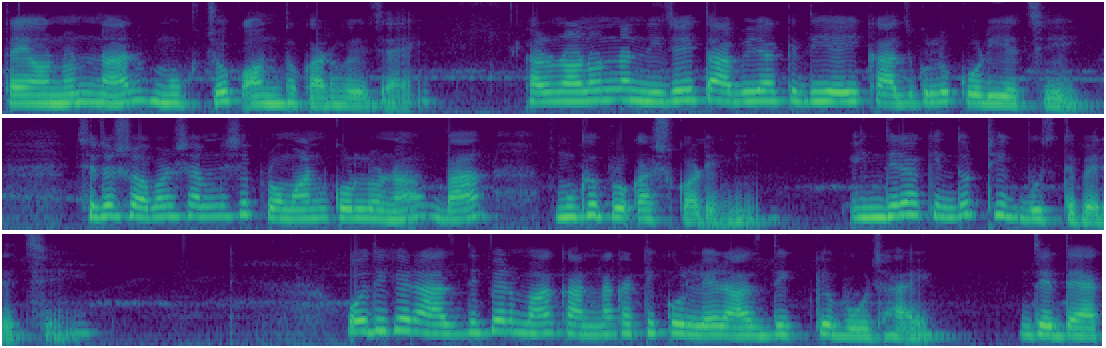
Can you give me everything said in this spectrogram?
তাই অনন্যার মুখ চোখ অন্ধকার হয়ে যায়। কারণ অনন্যা নিজেই তো আবিরাকে দিয়ে এই কাজগুলো করিয়েছে সেটা সবার সামনে সে প্রমাণ করল না বা মুখে প্রকাশ করেনি। ইন্দিরা কিন্তু ঠিক বুঝতে পেরেছে। ওদিকে রাজদীপের মা কান্নাকাটি করলে রাজদীপকে বোঝায় যে দেখ,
